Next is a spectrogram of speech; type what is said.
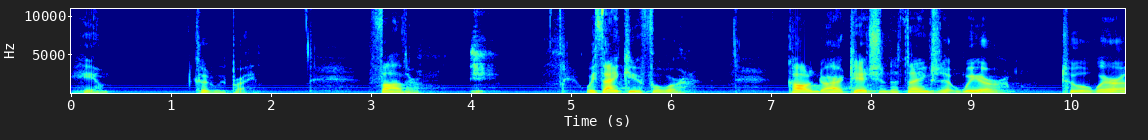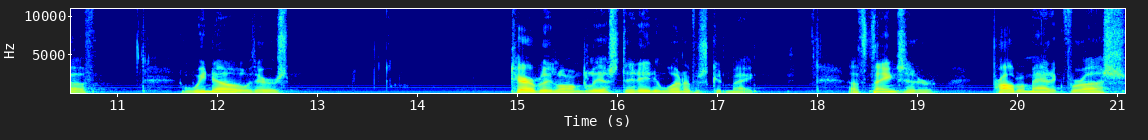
Him. Could we pray? Father, we thank you for calling to our attention the things that we are too aware of. We know there's terribly long list that any one of us could make of things that are problematic for us,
